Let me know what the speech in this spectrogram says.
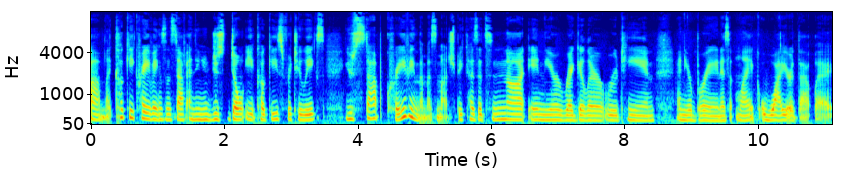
um, like cookie cravings and stuff, and then you just don't eat cookies for two weeks, you stop craving them as much because it's not in your regular routine and your brain isn't like wired that way.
